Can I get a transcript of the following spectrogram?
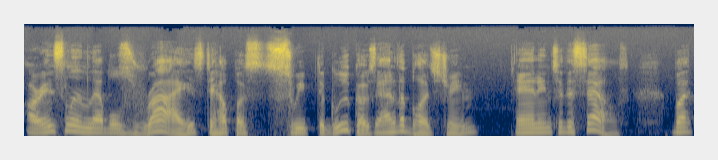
our insulin levels rise to help us sweep the glucose out of the bloodstream and into the cells. But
